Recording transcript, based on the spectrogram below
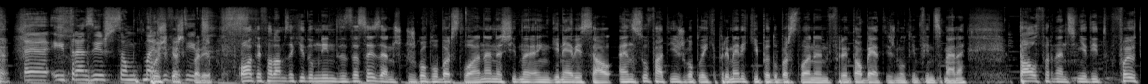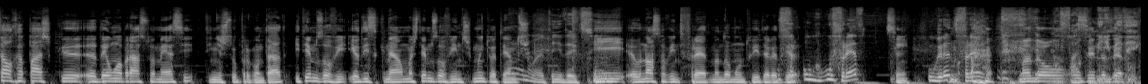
eh, e trazer estes são muito mais Puscas divertidos. Ontem falámos aqui do menino de 16 anos que jogou pelo Barcelona, nascido em Guiné-Bissau. Ansu Fati jogou pela primeira equipa do Barcelona em frente ao Betis no último fim de semana. Paulo Fernandes tinha dito que foi o tal rapaz que eh, deu um abraço a Messi. Tinhas tu perguntado. E temos ouvido. Eu disse que não, mas temos ouvintes muito atentos. É, não, eu tenho ideia que sim. E o nosso ouvinte Fred mandou-me um Twitter a dizer. O, o Fred, Sim. o grande Fred. Mandou um, um tweet a dizer.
